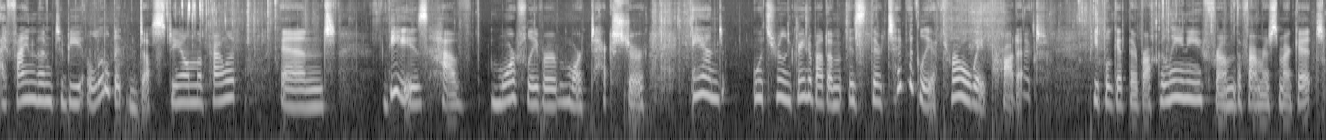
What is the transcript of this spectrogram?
I find them to be a little bit dusty on the palate, and these have more flavor, more texture, and what's really great about them is they're typically a throwaway product. People get their broccolini from the farmer's market.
